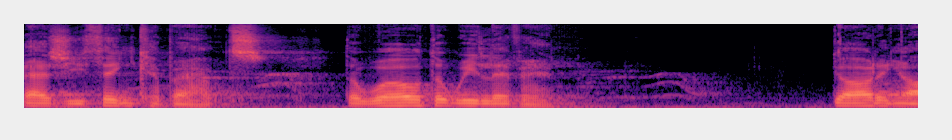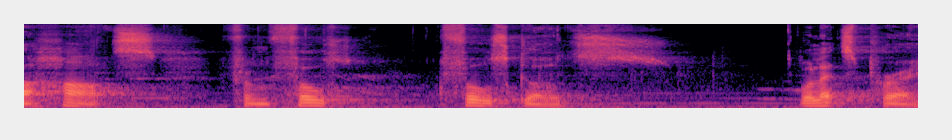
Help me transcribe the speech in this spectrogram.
as you think about the world that we live in? guarding our hearts from false, false gods. Well, let's pray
